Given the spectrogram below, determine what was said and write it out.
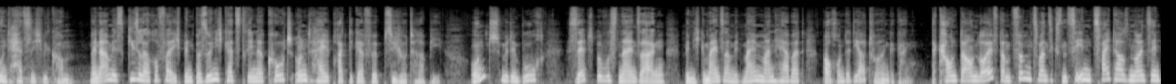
und herzlich willkommen. Mein Name ist Gisela Ruffer, ich bin Persönlichkeitstrainer, Coach und Heilpraktiker für Psychotherapie. Und mit dem Buch Selbstbewusst Nein sagen bin ich gemeinsam mit meinem Mann Herbert auch unter die Autoren gegangen. Der Countdown läuft. Am 25.10.2019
